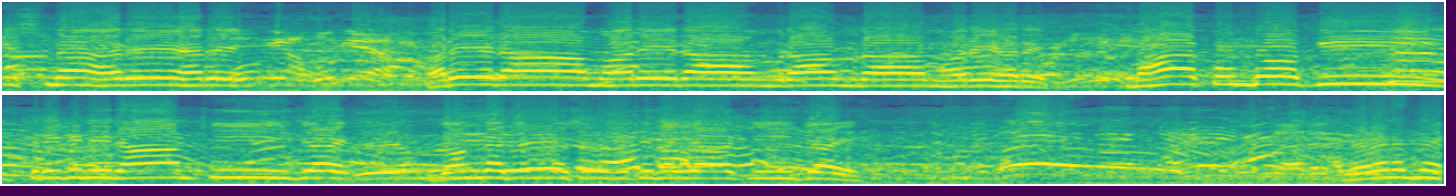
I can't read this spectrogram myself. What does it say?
কৃষ্ণ হরে হরে হরে রাম হরে রাম রাম রাম হরে হরে মহাকুম্ভ কি ত্রিবেণী ধাম কি জয় গঙ্গা যমুনা সরস্বতী মাইয়া কি জয় যাবেন আপনি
